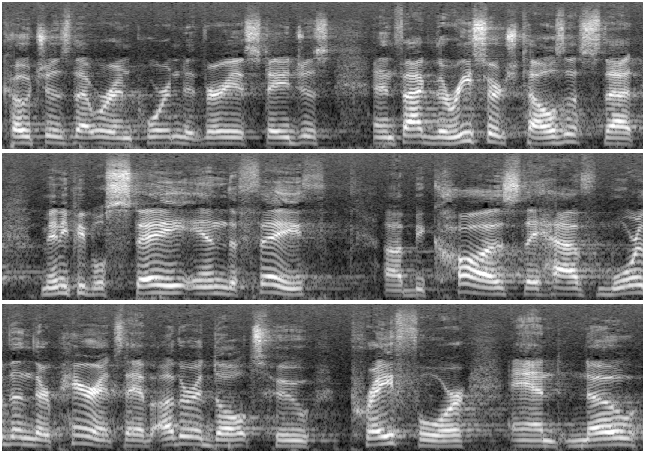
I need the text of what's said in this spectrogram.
coaches that were important at various stages. And in fact, the research tells us that many people stay in the faith uh, because they have more than their parents, they have other adults who pray for and know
